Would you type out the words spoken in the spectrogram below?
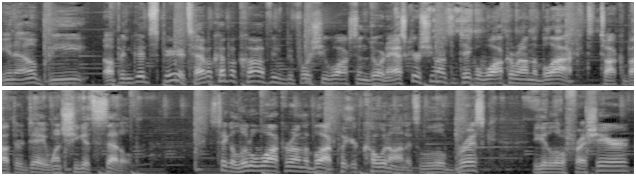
you know be up in good spirits have a cup of coffee before she walks in the door and ask her if she wants to take a walk around the block to talk about their day once she gets settled Just take a little walk around the block. Put your coat on. It's a little brisk. You get a little fresh air.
